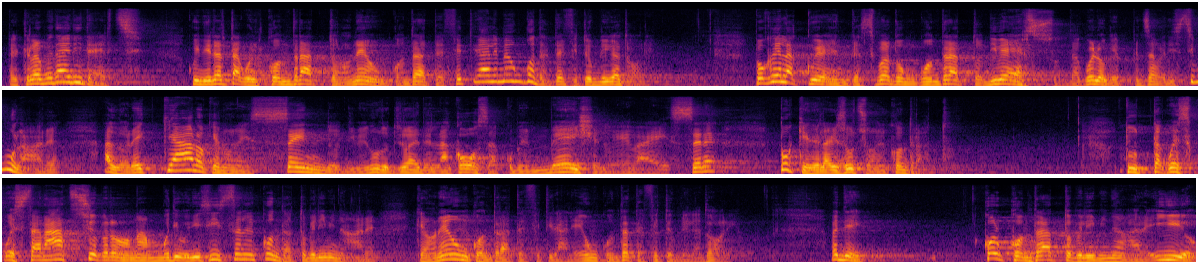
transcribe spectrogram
perché la proprietà è di terzi. Quindi in realtà quel contratto non è un contratto effettivale, ma è un contratto a effetti obbligatori. Poiché l'acquirente ha stipulato un contratto diverso da quello che pensava di stipulare, allora è chiaro che non essendo divenuto titolare della cosa come invece doveva essere, può chiedere la risoluzione del contratto. Tutta questa razio però non ha motivo di esistere nel contratto preliminare, che non è un contratto effettivale, è un contratto a effetti obbligatori. Quindi col contratto preliminare io,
